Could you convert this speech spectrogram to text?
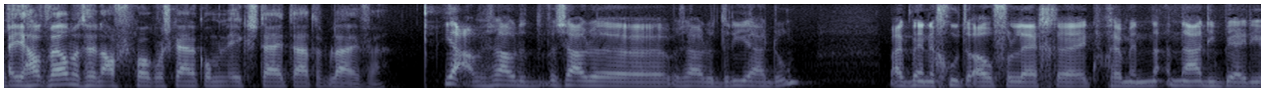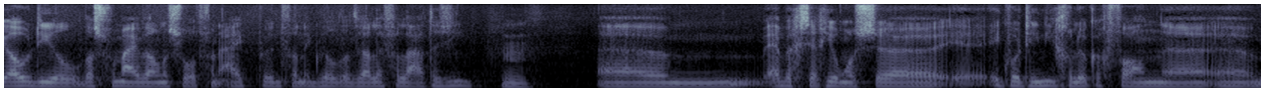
En je had wel met hun afgesproken waarschijnlijk om een x-tijd daar te blijven. Ja, we zouden, we, zouden, we zouden drie jaar doen. Maar ik ben in goed overleg. eh, ik, op een gegeven moment, na, na die BDO-deal was voor mij wel een soort van eikpunt van ik wil dat wel even laten zien. Hmm. Ehm, hebben gezegd, jongens, eh, ik word hier niet gelukkig van. eh, ehm,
